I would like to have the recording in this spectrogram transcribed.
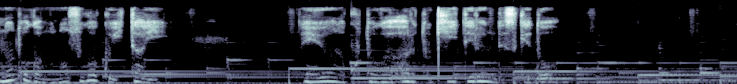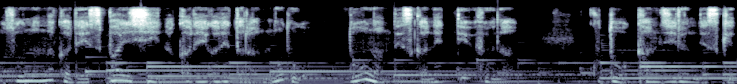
喉がものすごく痛いっていうようなことがあると聞いてるんですけどそんな中でスパイシーなカレーが出たら喉どうなんですかねっていう風なことを感じるんですけど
